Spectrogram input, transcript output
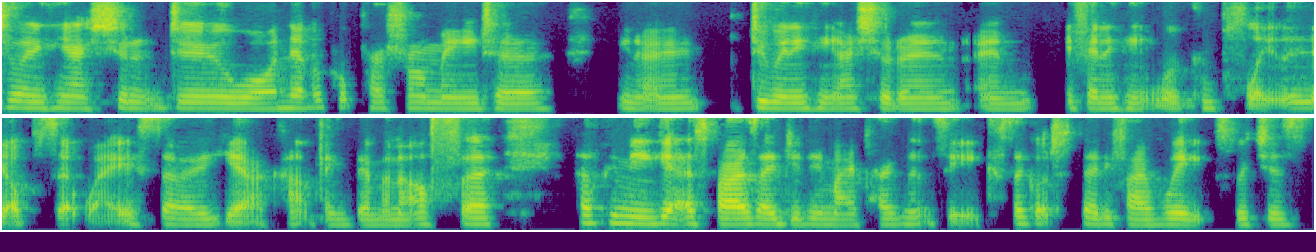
do anything i shouldn't do or never put pressure on me to you know do anything I shouldn't, and if anything, were completely the opposite way. So yeah, I can't thank them enough for helping me get as far as I did in my pregnancy because I got to 35 weeks, which is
